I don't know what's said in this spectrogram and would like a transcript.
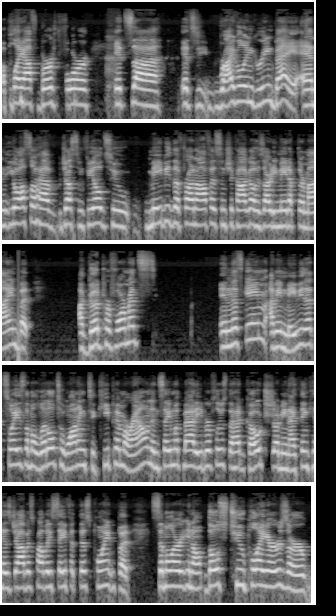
a playoff berth for its uh it's rivaling Green Bay. And you also have Justin Fields, who maybe the front office in Chicago has already made up their mind, but a good performance in this game, I mean, maybe that sways them a little to wanting to keep him around. And same with Matt Eberflus, the head coach. I mean, I think his job is probably safe at this point, but similar, you know, those two players or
